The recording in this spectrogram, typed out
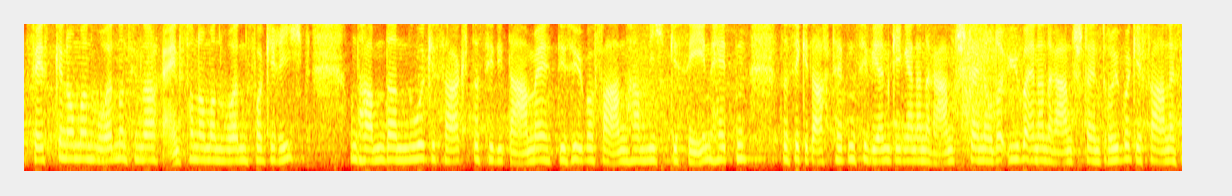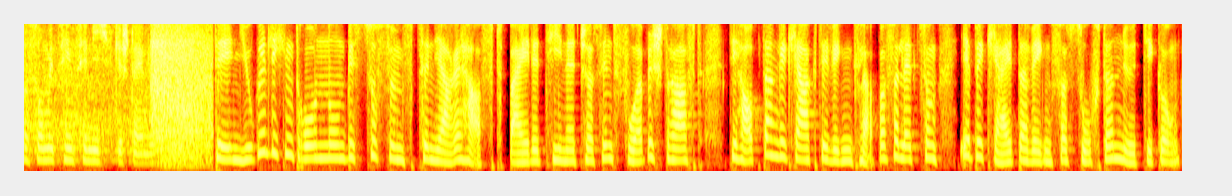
festgenommen worden und sind dann auch einvernommen worden vor Gericht und haben dann nur gesagt, dass sie die Dame, die sie überfahren haben, nicht gesehen hätten, dass sie gedacht hätten, sie wären gegen einen Randstein oder über einen Randstein drüber gefahren. Also somit sind sie nicht geständig. Den Jugendlichen drohen nun bis zu 15 Jahre Haft. Beide Teenager sind vorbestraft Haft, die Hauptangeklagte wegen Körperverletzung, ihr Begleiter wegen versuchter Nötigung.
